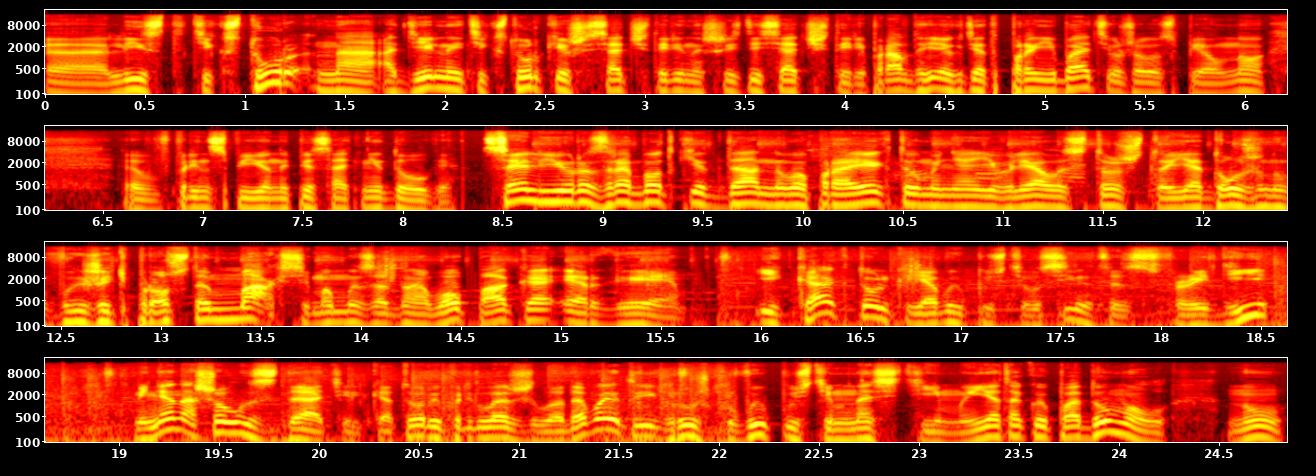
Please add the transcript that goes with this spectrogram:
э, лист текстур на отдельные текстурки 64 на 64. Правда, я где-то проебать уже успел, но, э, в принципе, ее написать недолго. Целью разработки данного проекта у меня являлось то, что я должен выжить просто максимум из одного пака RGM. И как только я выпустил Synthesis 3D, меня нашел издатель, который предложил, а давай эту игрушку выпустим на Steam. И я такой подумал, ну,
